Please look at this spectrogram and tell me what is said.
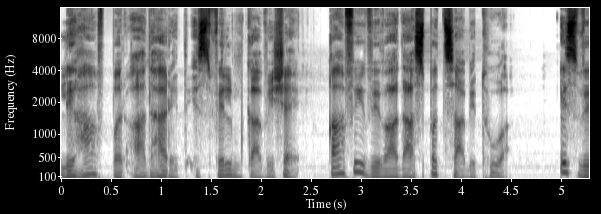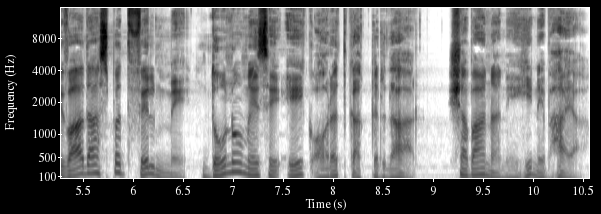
लिहाफ पर आधारित इस फ़िल्म का विषय काफ़ी विवादास्पद साबित हुआ। इस विवादास्पद फ़िल्म में दोनों में से एक औरत का किरदार शबाना ने ही निभाया।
